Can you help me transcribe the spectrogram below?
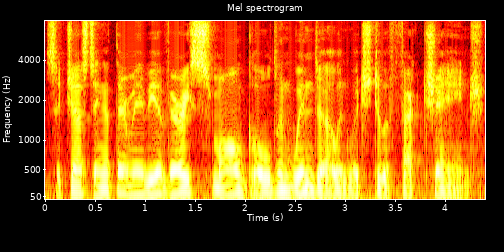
suggesting that there may be a very small golden window in which to effect change.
